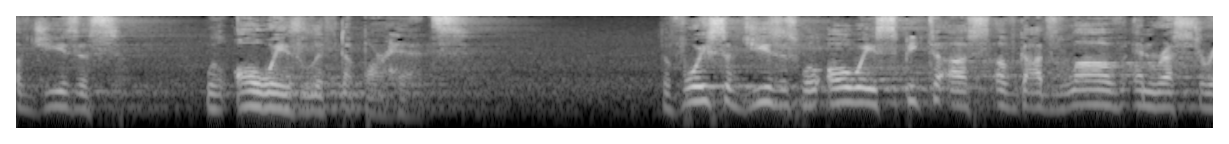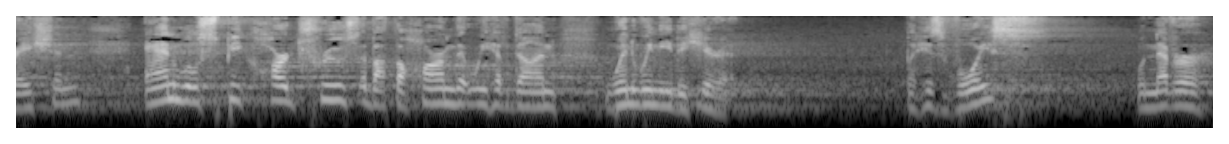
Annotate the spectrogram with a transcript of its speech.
of Jesus will always lift up our heads. The voice of Jesus will always speak to us of God's love and restoration and will speak hard truths about the harm that we have done when we need to hear it. But his voice will never,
